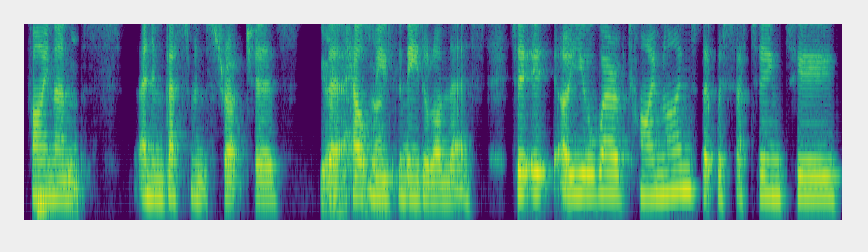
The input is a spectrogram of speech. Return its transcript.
finance and investment structures that help exactly. move the needle on this. So, it, are you aware of timelines that we're setting to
